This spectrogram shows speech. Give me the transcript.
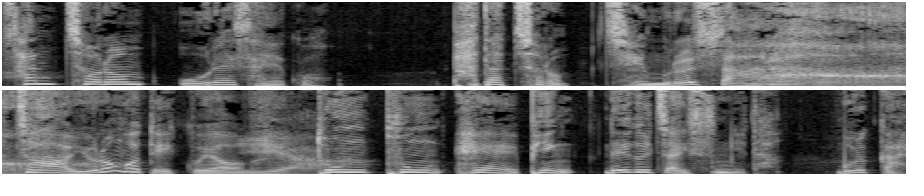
산처럼 오래 살고 바다처럼 재물을 쌓아라. 자, 이런 것도 있고요. 이야. 동풍해빙 네 글자 있습니다. 뭘까요?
